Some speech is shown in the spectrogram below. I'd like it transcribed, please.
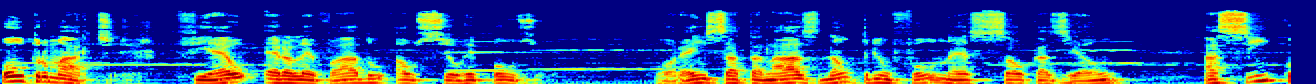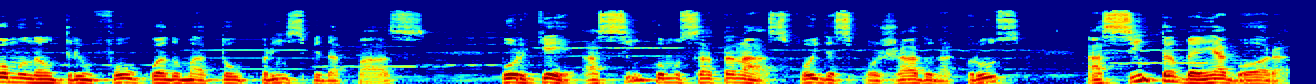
Outro mártir, fiel, era levado ao seu repouso. Porém, Satanás não triunfou nessa ocasião, assim como não triunfou quando matou o príncipe da paz, porque, assim como Satanás foi despojado na cruz, assim também agora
